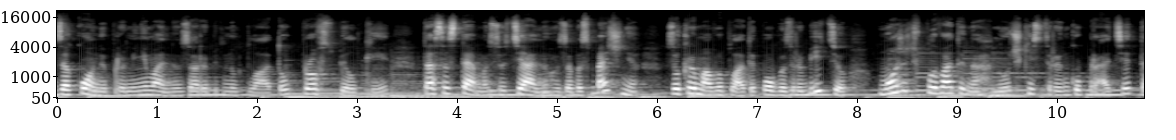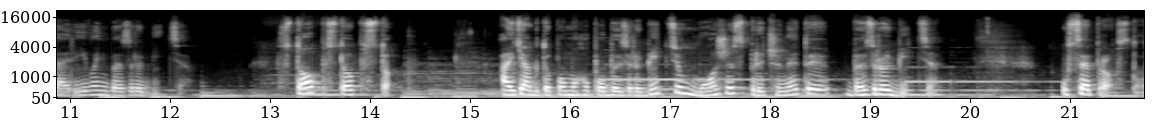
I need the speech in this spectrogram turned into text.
Закони про мінімальну заробітну плату, профспілки та система соціального забезпечення, зокрема виплати по безробіттю, можуть впливати на гнучкість ринку праці та рівень безробіття. Стоп, стоп, стоп. А як допомога по безробіттю може спричинити безробіття? Усе просто.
